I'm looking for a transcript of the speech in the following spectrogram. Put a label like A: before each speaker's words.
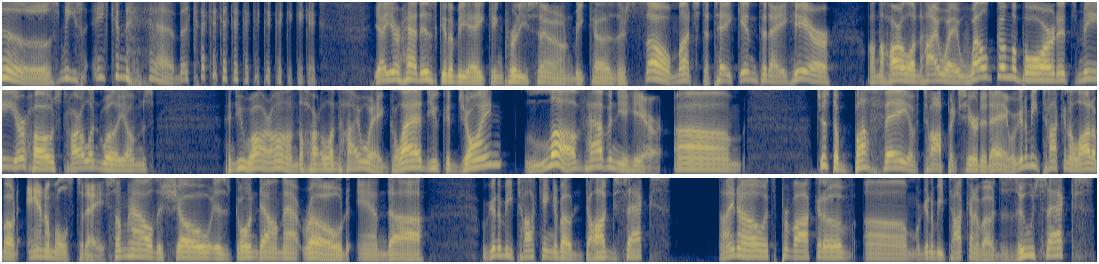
A: Oh, me's aching head. Yeah, your head is going to be aching pretty soon because there's so much to take in today here on the Harland Highway. Welcome aboard. It's me, your host, Harland Williams, and you are on the Harland Highway. Glad you could join. Love having you here. Um, just a buffet of topics here today. We're going to be talking a lot about animals today. Somehow the show is going down that road, and uh, we're going to be talking about dog sex. I know it's provocative. Um, we're going to be talking about zoo sex.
